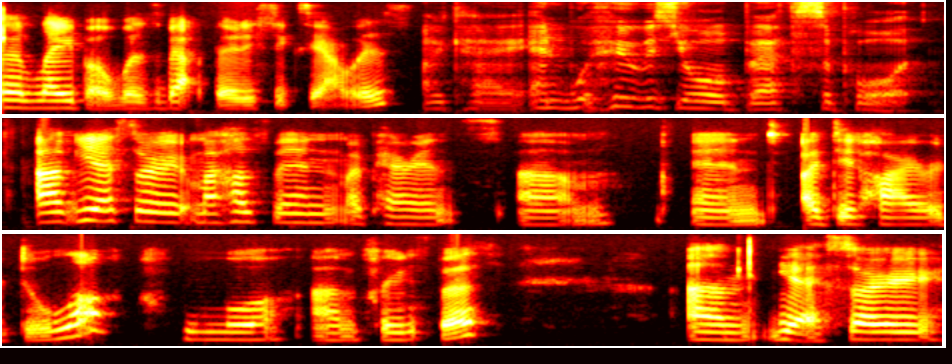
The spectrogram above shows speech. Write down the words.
her labor was about 36 hours. Okay. And who was your birth support? Um, yeah, so my husband, my parents, um, and I did hire a doula for um, Frida's birth. Um, yeah, so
